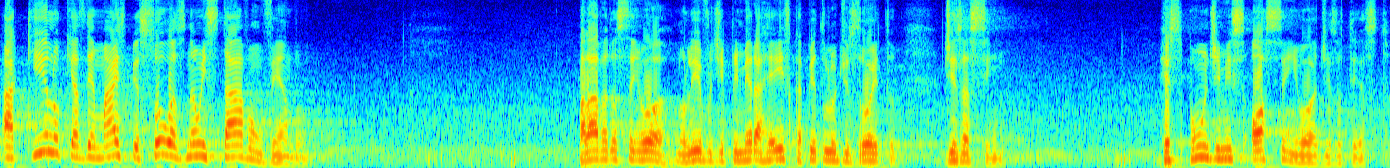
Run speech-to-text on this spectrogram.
aquilo que as demais pessoas não estavam vendo. A palavra do Senhor, no livro de 1 Reis, capítulo 18, diz assim: Responde-me, ó Senhor, diz o texto.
